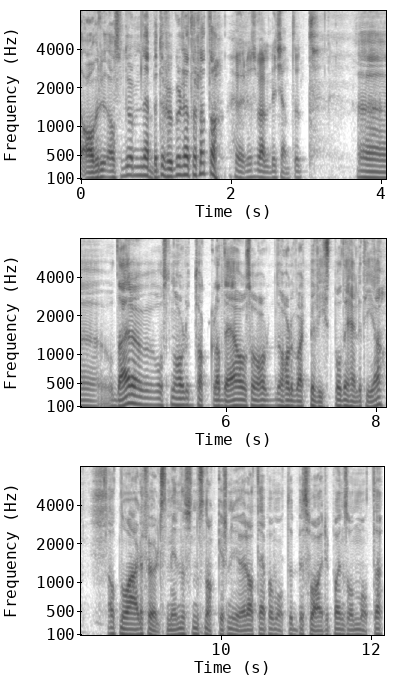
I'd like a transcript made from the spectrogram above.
avru- altså, Du er nebbete fugl, rett og slett. da. Høres veldig kjent ut. Eh, og der, Hvordan har du takla det? Altså, har, har du vært bevisst på det hele tida? At nå er det følelsene mine som snakker, som gjør at jeg på en måte besvarer på en sånn måte?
